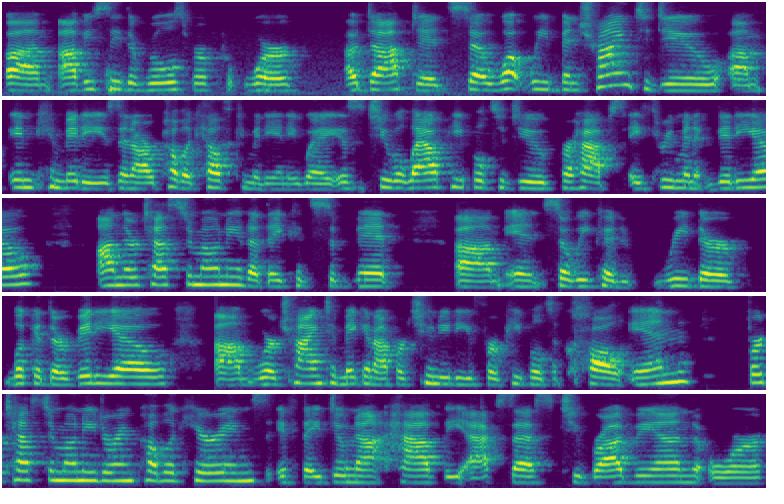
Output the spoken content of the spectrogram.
Um, obviously, the rules were were adopted. So, what we've been trying to do um, in committees, in our public health committee anyway, is to allow people to do perhaps a three minute video on their testimony that they could submit. Um, and so we could read their look at their video. Um, we're trying to make an opportunity for people to call in for testimony during public hearings if they do not have the access to broadband or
